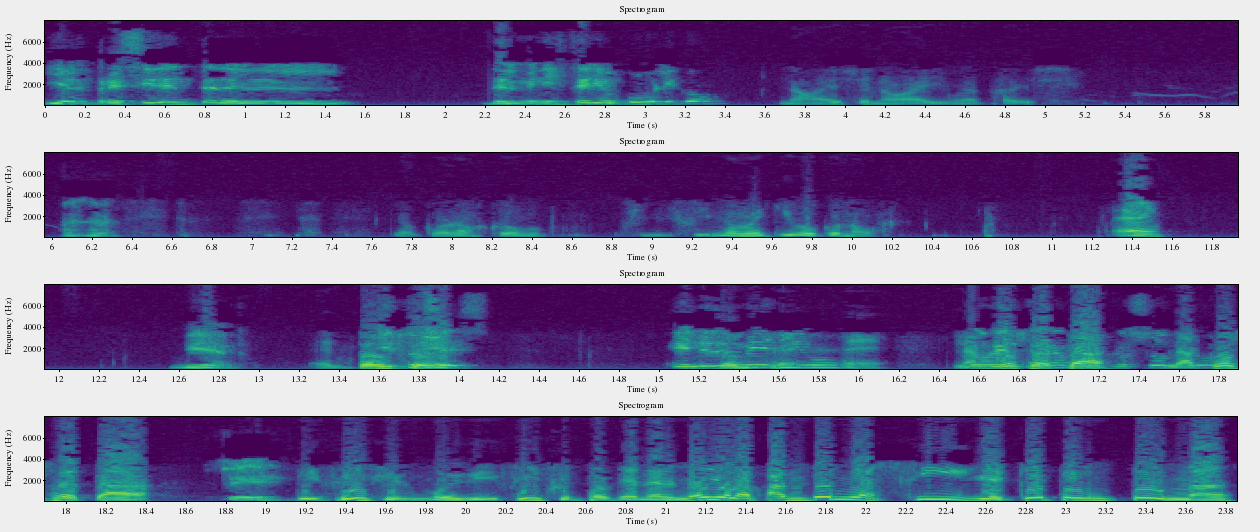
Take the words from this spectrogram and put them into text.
y el presidente del, del Ministerio Público? No, ese no hay, me parece. Ajá. Lo conozco, si, no me equivoco, no ¿Eh? Bien. entonces en el medio eh, la, cosa está, la cosa está difícil, muy difícil, porque en el medio la pandemia sigue, que este es un tema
